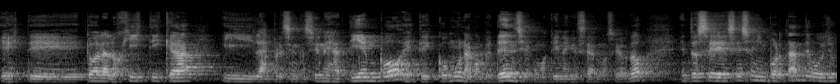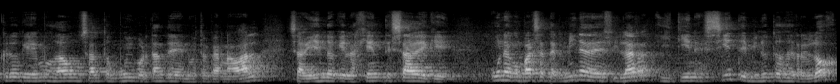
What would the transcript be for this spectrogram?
este, toda la logística y las presentaciones a tiempo este, como una competencia, como tiene que ser, ¿no es cierto? Entonces eso es importante porque yo creo que hemos dado un salto muy importante en nuestro carnaval, sabiendo que la gente sabe que una comparsa termina de desfilar y tiene 7 minutos de reloj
